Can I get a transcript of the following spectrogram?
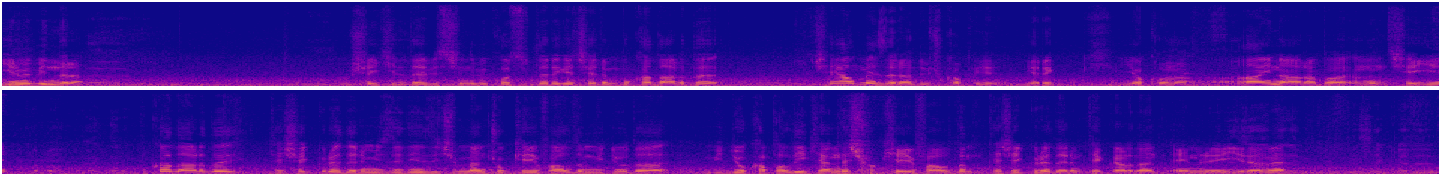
20 bin lira. Evet. Bu şekilde biz şimdi bir kosiplere geçelim. Bu kadardı. Şey almayız herhalde 3 kapıyı. Gerek yok ona. Aynı arabanın şeyi. Kapalı. Kadardı. Teşekkür ederim izlediğiniz için. Ben çok keyif aldım videoda. Video kapalıyken de çok keyif aldım. Teşekkür ederim tekrardan Emre'ye, İrem'e. Teşekkür ederiz.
